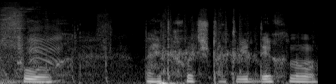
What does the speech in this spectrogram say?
Фух. Дайте хоч тут віддихну.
